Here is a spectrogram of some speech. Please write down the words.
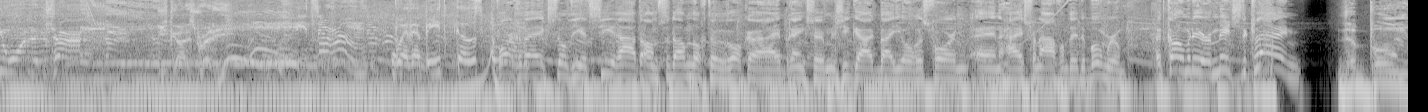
you on the journey. You guys ready? It's a room where the beat goes. Vorige week stond hij het Sieraad Amsterdam nog te rocken. Hij brengt zijn muziek uit bij Joris Voorn. En hij is vanavond in de Boomroom. Het komende uur Mitch de Klein. The Boom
